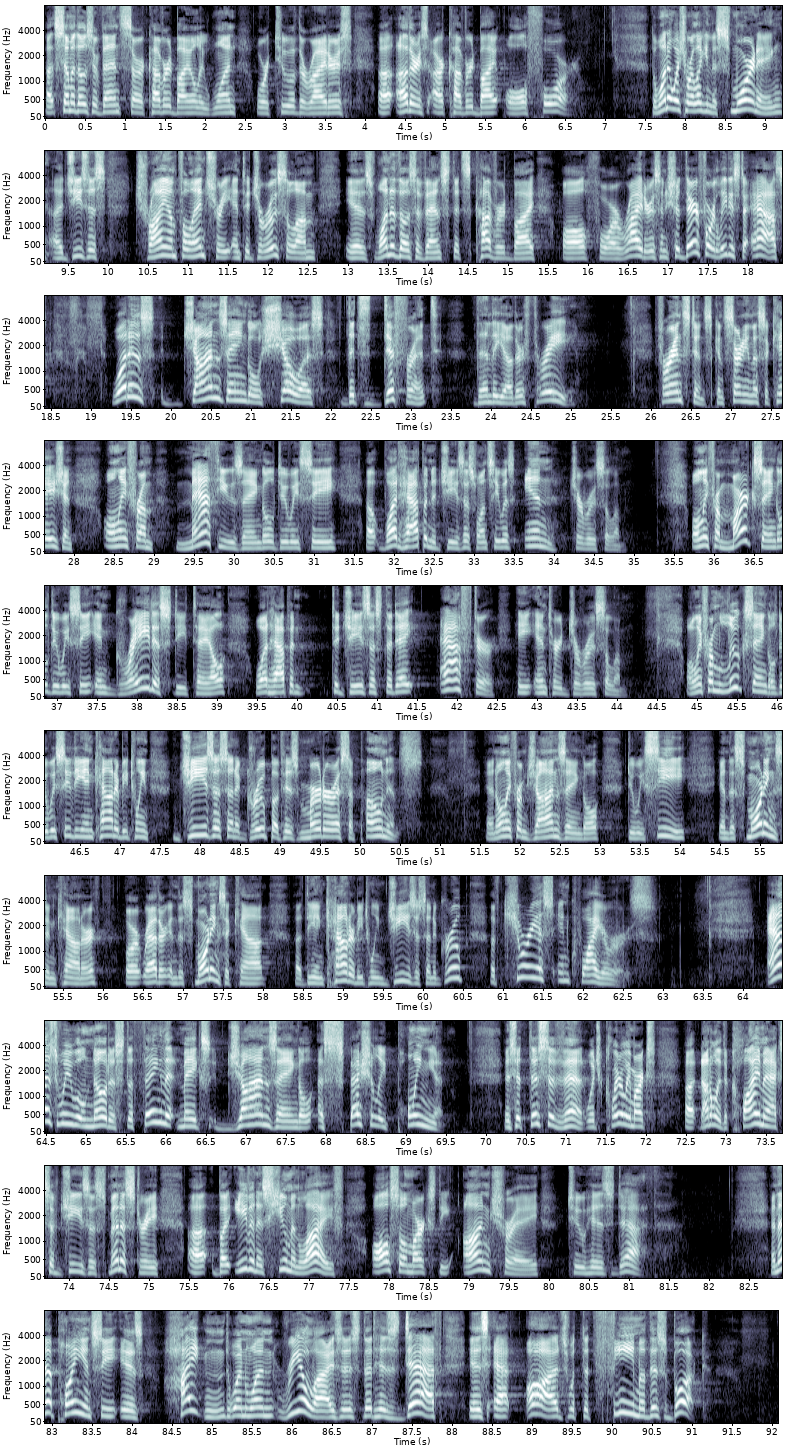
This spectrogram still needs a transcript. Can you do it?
Uh, some of those events are covered by only one or two of the writers, uh, others are covered by all four. The one at which we're looking this morning, uh, Jesus' triumphal entry into Jerusalem, is one of those events that's covered by all four writers and should therefore lead us to ask what does John's angle show us that's different than the other three. For instance, concerning this occasion, only from Matthew's angle do we see uh, what happened to Jesus once he was in Jerusalem. Only from Mark's angle do we see in greatest detail what happened to Jesus the day after he entered Jerusalem. Only from Luke's angle do we see the encounter between Jesus and a group of his murderous opponents. And only from John's angle do we see in this morning's encounter, or rather in this morning's account, uh, the encounter between Jesus and a group of curious inquirers. As we will notice, the thing that makes John's angle especially poignant is that this event, which clearly marks uh, not only the climax of Jesus' ministry, uh, but even his human life, also marks the entree to his death. And that poignancy is heightened when one realizes that his death is at odds with the theme of this book,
